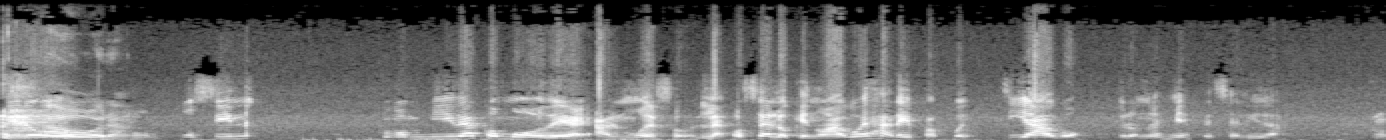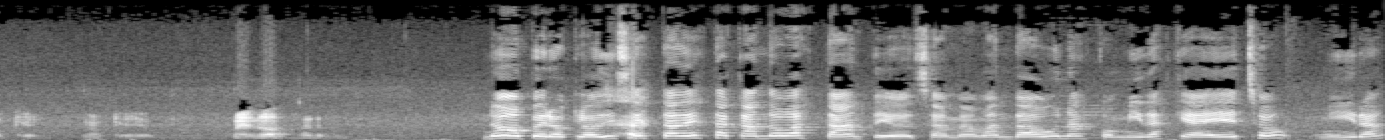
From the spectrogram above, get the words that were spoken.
pero Ahora. co- cocina comida como de almuerzo. La- o sea, lo que no hago es arepa, pues sí hago, pero no es mi especialidad. Ok, ok, ok. Bueno, bueno. no, pero Claudia se está destacando bastante. O sea, me ha mandado unas comidas que ha hecho. Mira.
